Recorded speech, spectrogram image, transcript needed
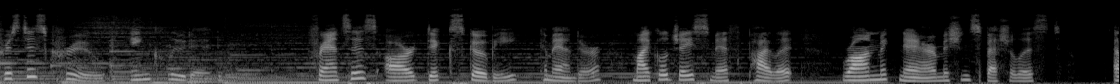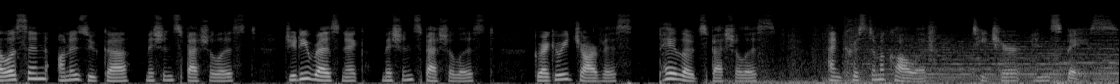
Christa's crew included Francis R. Dick Scobie, Commander, Michael J. Smith, Pilot, Ron McNair, Mission Specialist, Ellison Onizuka, Mission Specialist, Judy Resnik, Mission Specialist, Gregory Jarvis, Payload Specialist, and Christa McAuliffe, Teacher in Space.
